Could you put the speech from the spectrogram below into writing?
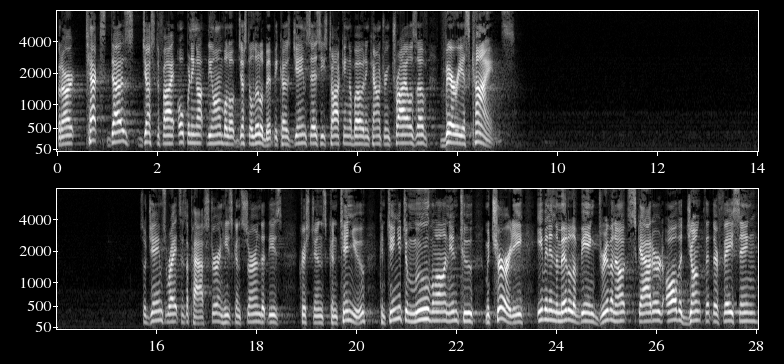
But our text does justify opening up the envelope just a little bit because James says he's talking about encountering trials of various kinds. So James writes as a pastor, and he's concerned that these Christians continue, continue to move on into maturity, even in the middle of being driven out, scattered, all the junk that they're facing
